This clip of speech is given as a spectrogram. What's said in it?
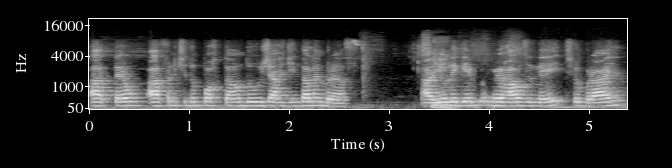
até o, a frente do portão do Jardim da Lembrança. Aí Sim. eu liguei pro meu housemate, o Brian.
